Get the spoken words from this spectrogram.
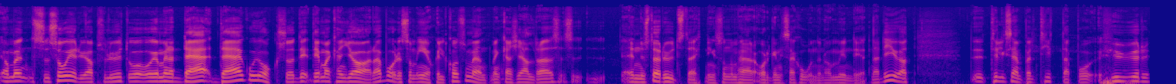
Ja men så, så, är det ju absolut och, och jag menar där, där går ju också det, det, man kan göra både som enskild konsument men kanske i allra ännu större utsträckning som de här organisationerna och myndigheterna. Det är ju att till exempel titta på hur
